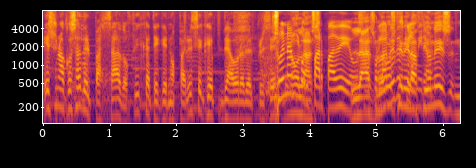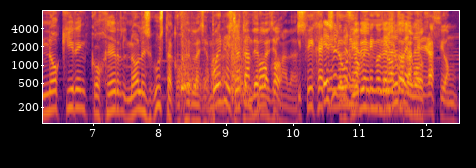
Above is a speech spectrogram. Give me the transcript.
es una cosa del pasado. Fíjate que nos parece que de ahora del presente. Suenan por parpadeo, o sea, Las por las nuevas generaciones no quieren coger, no les gusta coger las llamadas. Bueno, yo tampoco. Llamadas. Y fíjate Eso es lo único que verdad. tengo de nota de nueva voz. generación.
